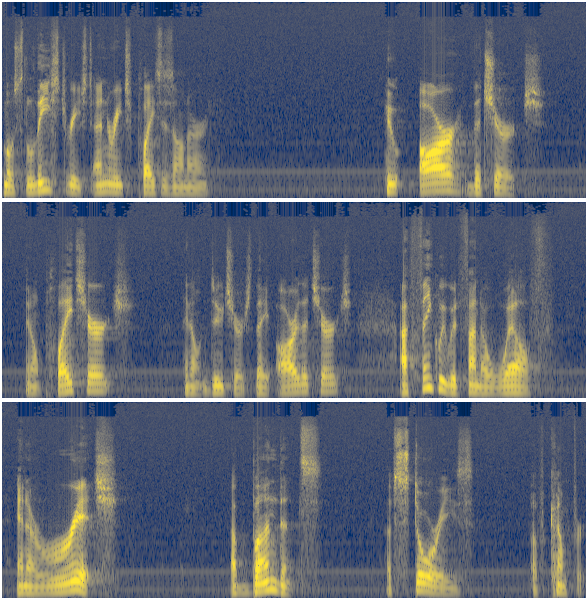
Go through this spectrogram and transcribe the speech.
most least reached, unreached places on earth, who are the church. They don't play church, they don't do church. They are the church. I think we would find a wealth and a rich abundance of stories of comfort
